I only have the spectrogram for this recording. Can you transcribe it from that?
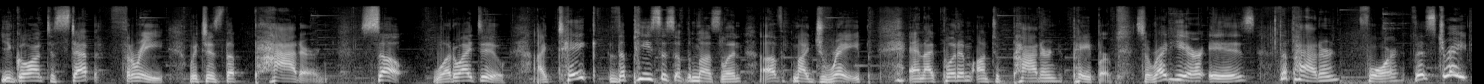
you go on to step three, which is the pattern. So what do I do? I take the pieces of the muslin of my drape and I put them onto pattern paper. So right here is the pattern for this drape.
